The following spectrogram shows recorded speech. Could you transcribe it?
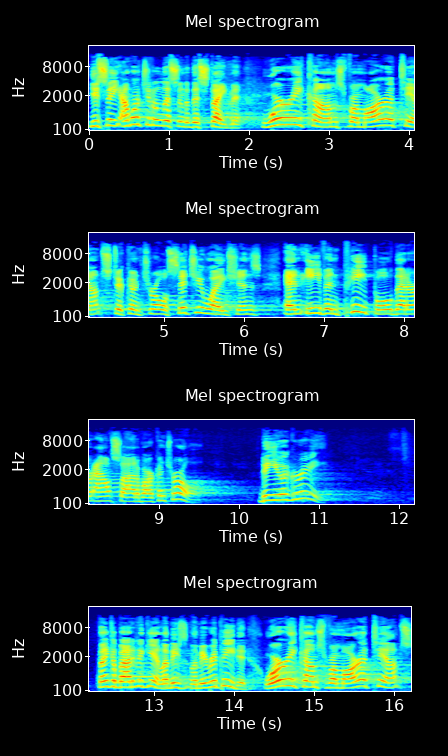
You see, I want you to listen to this statement. Worry comes from our attempts to control situations and even people that are outside of our control. Do you agree? Think about it again. Let me, let me repeat it. Worry comes from our attempts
